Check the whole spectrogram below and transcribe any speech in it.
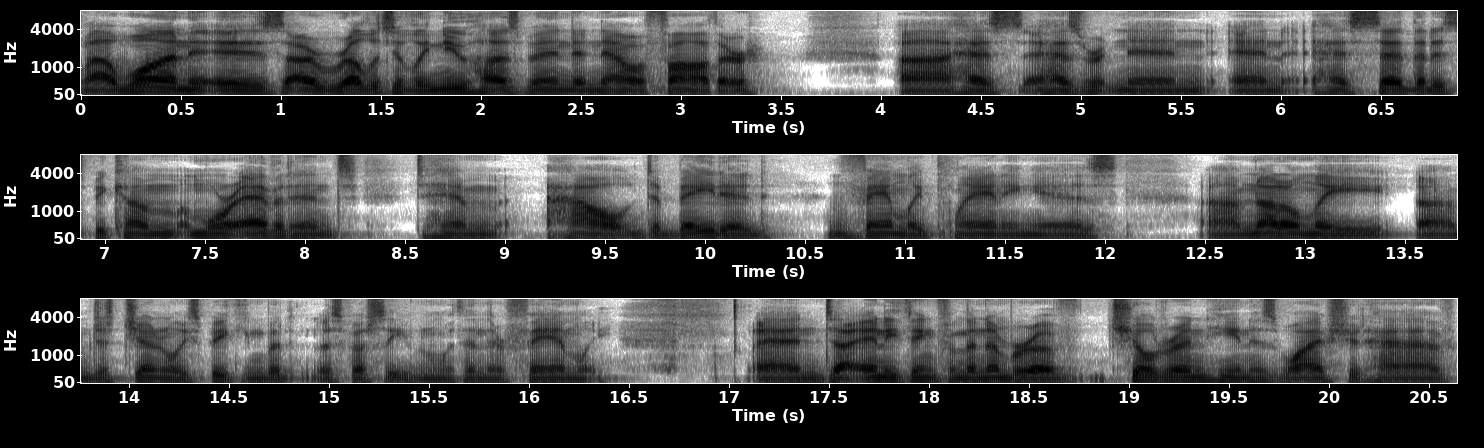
Uh, one is a relatively new husband and now a father uh, has has written in and has said that it's become more evident to him how debated mm. family planning is, um, not only um, just generally speaking, but especially even within their family. And uh, anything from the number of children he and his wife should have,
